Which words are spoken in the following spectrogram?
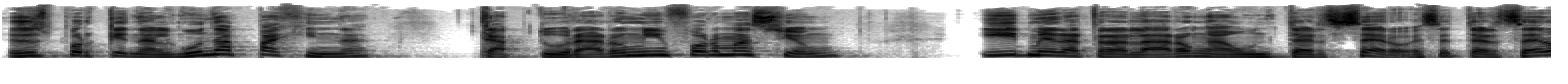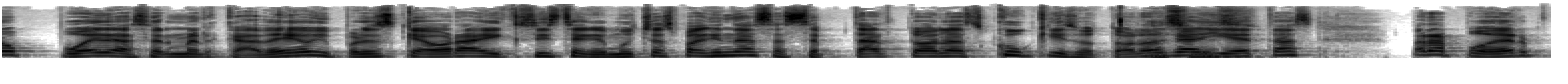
Eso es porque en alguna página capturaron mi información y me la trasladaron a un tercero. Ese tercero puede hacer mercadeo y por eso es que ahora existen en muchas páginas aceptar todas las cookies o todas las galletas para poder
